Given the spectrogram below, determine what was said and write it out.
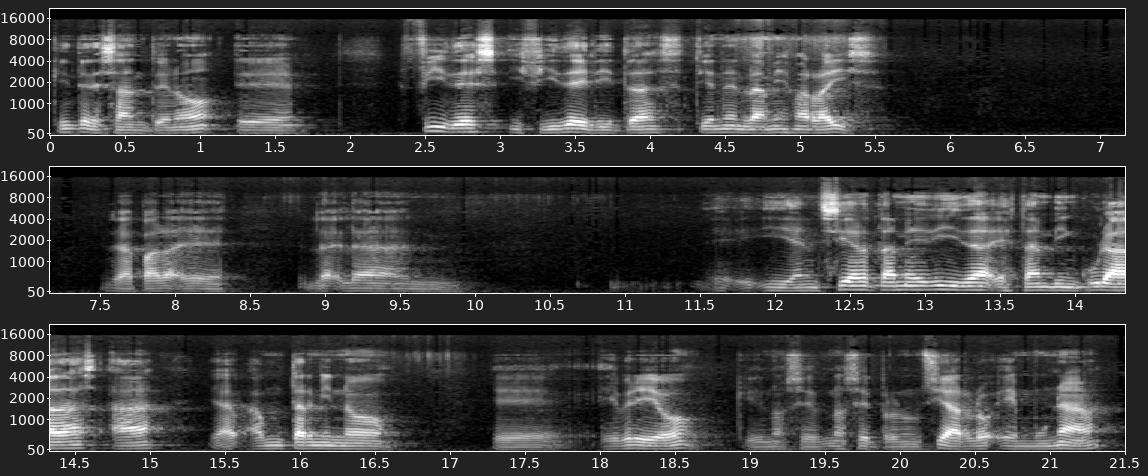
Qué interesante, ¿no? Eh, Fides y fidelitas tienen la misma raíz. Eh, eh, y en cierta medida están vinculadas a, un término eh, hebreo, que no sé, pronunciarlo, emuná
